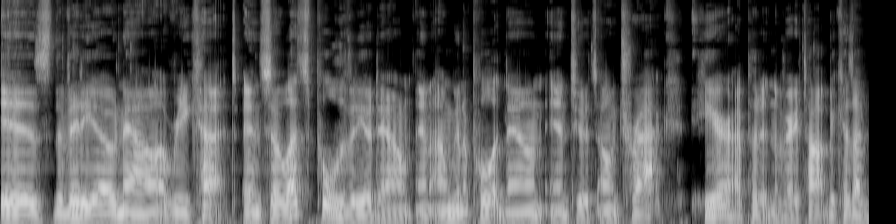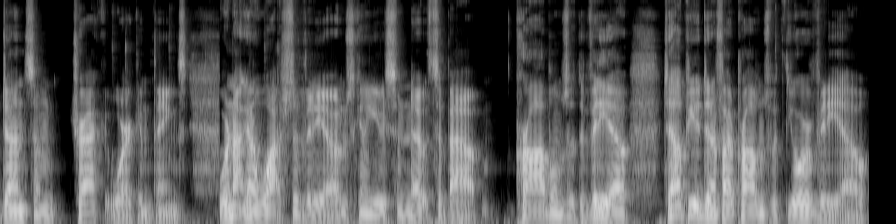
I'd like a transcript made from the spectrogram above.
is the video now recut. And so let's pull the video down and I'm going to pull it down into its own track here. I put it in the very top because I've done some track work and things. We're not going to watch the video. I'm just going to give you some notes about problems with the video to help you identify problems with your video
